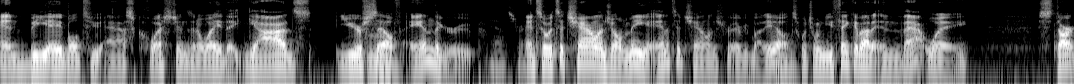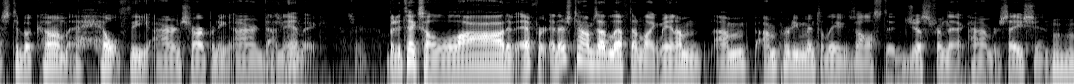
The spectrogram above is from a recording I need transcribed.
and be able to ask questions in a way that guides yourself mm. and the group? Yeah, that's right. And so it's a challenge on me and it's a challenge for everybody else, mm. which when you think about it in that way, starts to become a healthy iron sharpening iron dynamic. That's right. But it takes a lot of effort. And there's times I've left I'm like, man, I'm I'm I'm pretty mentally exhausted just from that conversation. Mm-hmm.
